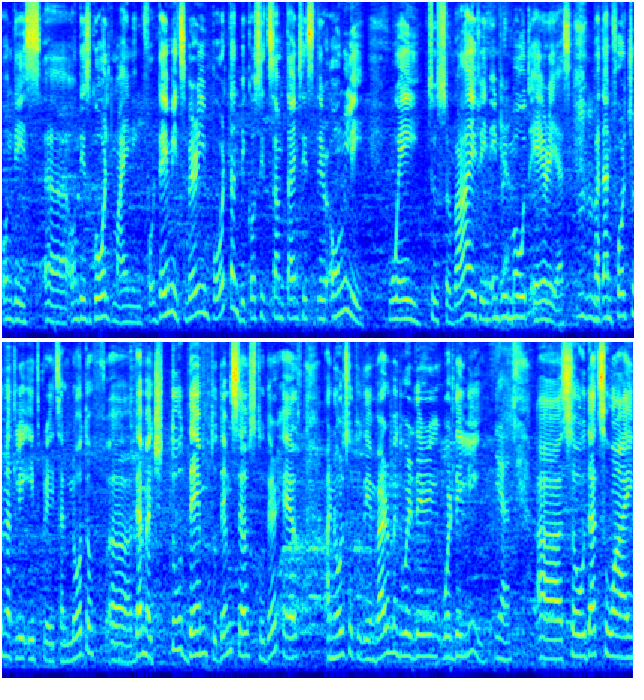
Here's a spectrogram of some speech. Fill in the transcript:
on this uh, on this gold mining. For them, it's very important because it's sometimes it's their only way to survive in, in yeah. remote areas. Mm-hmm. But unfortunately, it creates a lot of uh, damage to them, to themselves, to their health, and also to the environment where they where they live. Yes. Uh, so that's why,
